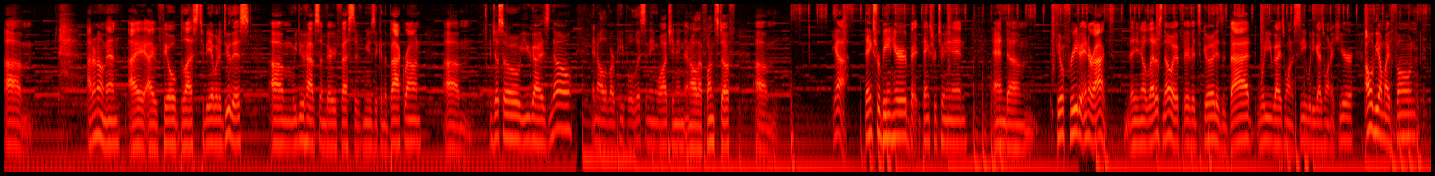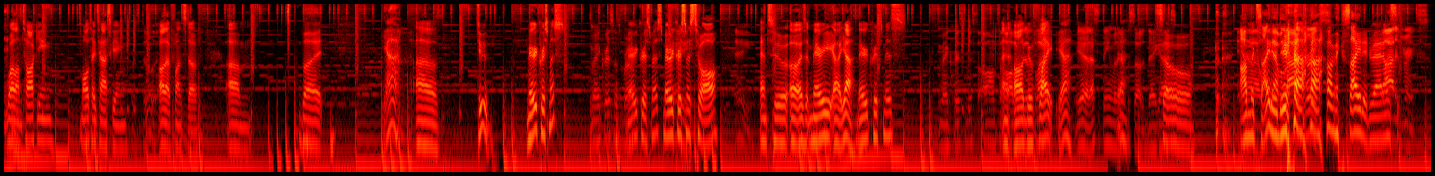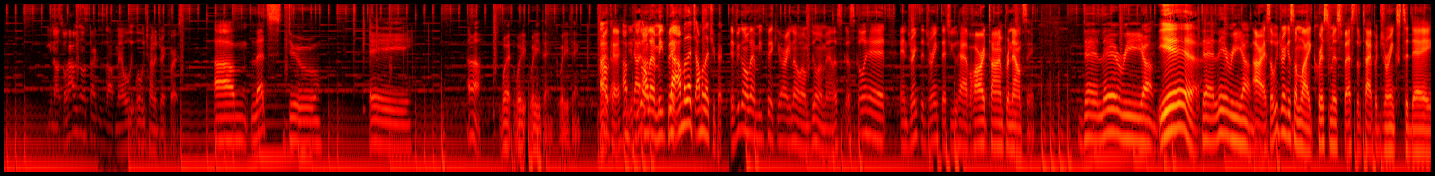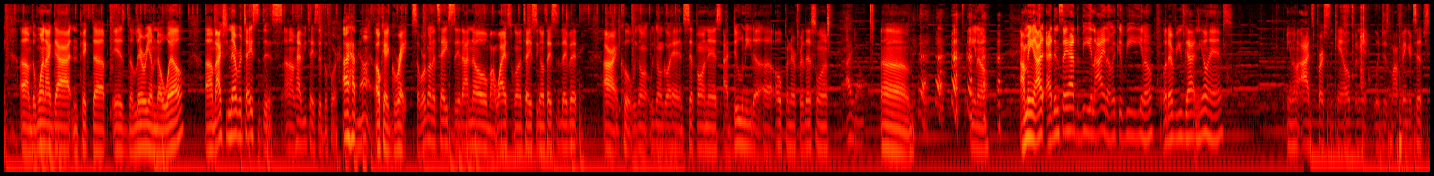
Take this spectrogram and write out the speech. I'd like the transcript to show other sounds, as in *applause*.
Um, *sighs* I don't know, man. I, I feel blessed to be able to do this. Um, we do have some very festive music in the background. Um, just so you guys know, and all of our people listening, watching, and, and all that fun stuff. Um, yeah, thanks for being here. Thanks for tuning in, and um, feel free to interact. You know, let us know if, if it's good, is it bad? What do you guys want to see? What do you guys want to hear? I'm gonna be on my phone while I'm talking, multitasking, Let's do it. all that fun stuff. But yeah, uh, dude, Merry Christmas, Merry Christmas, bro. Merry Christmas, Merry Hey. Christmas to all, Hey, and to uh, is it Merry? Uh, yeah, Merry Christmas Merry Christmas to all. To and all, all a good flight. Yeah. Yeah, that's the theme of the Yeah. episode today, guys. So And, *clears throat* I'm uh, excited, a dude. lot of *laughs* drinks. I'm excited, man. a I'm lot s- of drinks. You know, so how are we gonna start this off, man? What we, what we trying to drink first? Um, let's do a. I don't know. What what do you, what do you think? What do you think? I- Okay, I'm, if you're gonna let me pick- yeah, I'm gonna let you, I'm gonna let you pick. If you're gonna let me pick, you already know what I'm doing, man. Let's let's go ahead and drink the drink that you have a hard time pronouncing. Delirium. Yeah. Delirium. All right, so we drinking some like Christmas festive type of drinks today. Um, the one I got and picked up is Delirium Noel. Um, I actually never tasted this. Um, have you tasted it before? I have not. Okay, great. So we're gonna taste it. I know my wife's gonna taste it. Gonna taste it today, babe? All right, cool. We're gonna we're gonna go ahead and sip on this. I do need a, uh opener for this one. I don't. Um, you know, I mean, I, I didn't say it had to be an item. It could be, you know, whatever you got in your hands. You know, I just personally can't open it with just my fingertips.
